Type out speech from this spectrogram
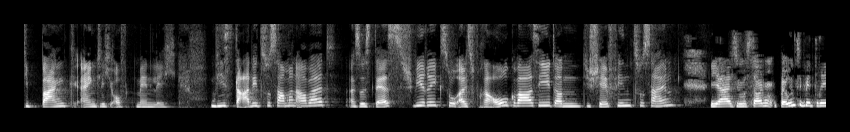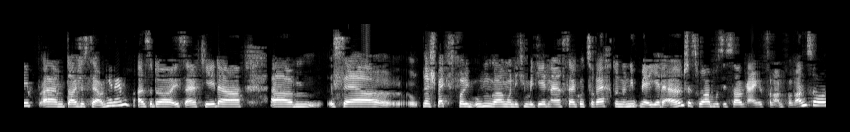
die Bank eigentlich oft männlich. Wie ist da die Zusammenarbeit? Also ist das schwierig, so als Frau quasi dann die Chefin zu sein? Ja, also ich muss sagen, bei uns im Betrieb, ähm, da ist es sehr angenehm. Also da ist eigentlich jeder ähm, sehr respektvoll im Umgang und ich komme mit jedem eigentlich sehr gut zurecht und dann nimmt mir jeder ernst. Das war, muss ich sagen, eigentlich von Anfang an so.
